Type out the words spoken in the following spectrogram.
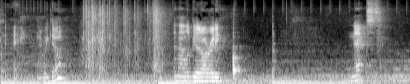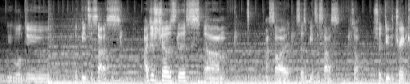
Okay, there we go. Doesn't that look good already? Next, we will do the pizza sauce. I just chose this. Um, I saw it, it says pizza sauce, so should do the trick.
